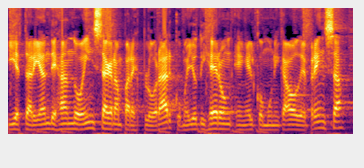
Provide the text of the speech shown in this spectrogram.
y estarían dejando Instagram para explorar, como ellos dijeron en el comunicado de prensa,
